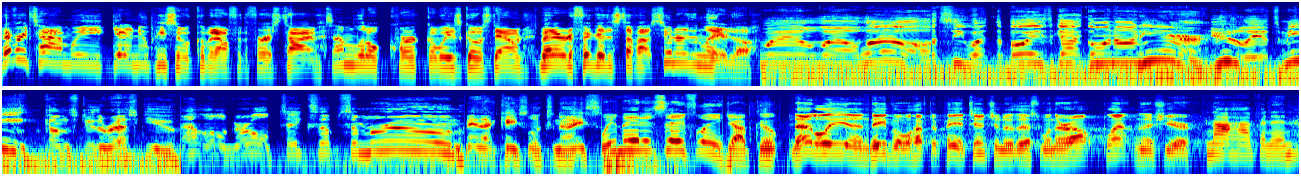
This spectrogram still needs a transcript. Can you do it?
Every time we get a new piece of equipment out for the first time, some little quirk always goes down. Better to figure this stuff out sooner than later though. Well, well, well. Let's see what the boys got going on here. Usually it's me comes to the rescue. That little girl takes up some room. Man, that case looks nice. We made it safely. Good job, Coop. Natalie and Neva will have to pay attention to this when they're out planting this year. Not happening.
